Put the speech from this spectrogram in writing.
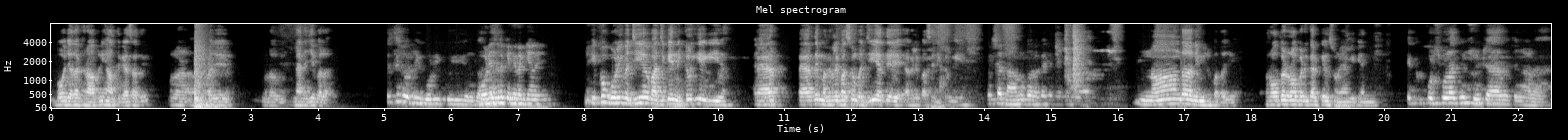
ਬਹੁਤ ਜ਼ਿਆਦਾ ਖਰਾਬ ਨਹੀਂ ਹਾਲਤ ਕਹਿ ਸਕਦੇ ਮਤਲਬ ਅਜੇ ਮਤਲਬ ਮੈਨੇਜੇਬਲ ਆ। ਕਿੱਥੇ ਗੋਲੀ ਗੋਲੀ ਕੋਈ ਹੁੰਦਾ ਗੋਲੀਆਂ ਸਰ ਕਿੰਨੇ ਲੱਗੀਆਂ ਨੇ ਜੀ? ਇੱਕੋ ਗੋਲੀ ਵੱਜੀ ਆ ਵੱਜ ਕੇ ਨਿਕਲ ਗਈ ਹੈਗੀ ਆ। ਪੈਰ ਪੈਰ ਦੇ ਮਗਰਲੇ ਪਾਸੋਂ ਵੱਜੀ ਆ ਤੇ ਅਗਲੇ ਪਾਸੇ ਨਿਕਲ ਗਈ ਆ ਕੋਈ ਸਰ ਨਾਮ ਨੂੰ ਪਤਾ ਲੱਗਾ ਜੀ? ਨਾਂ ਦਾ ਨਹੀਂ ਮੈਨੂੰ ਪਤਾ ਜੀ। ਰੋਬਿਨ ਰੋਬਿਨ ਕਰਕੇ ਸੁਣਿਆ ਵੀ ਕਹਿੰਦੇ ਇੱਕ ਪੁਲਿਸ ਜੀ ਸੁਚਾਇਆ ਵਿੱਚ ਨਾਲ ਆ।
